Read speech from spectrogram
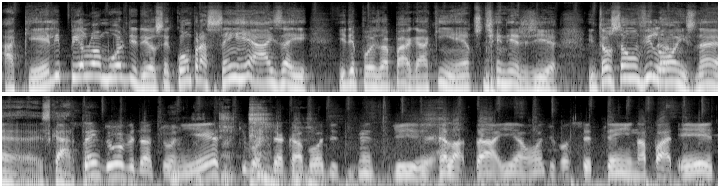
Aquele, pelo amor de Deus, você compra cem reais aí e depois vai pagar 500 de energia. Então são vilões, né, Scarpa? Sem dúvida, Tony. Esse que você acabou de, de relatar aí, aonde você tem na parede,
